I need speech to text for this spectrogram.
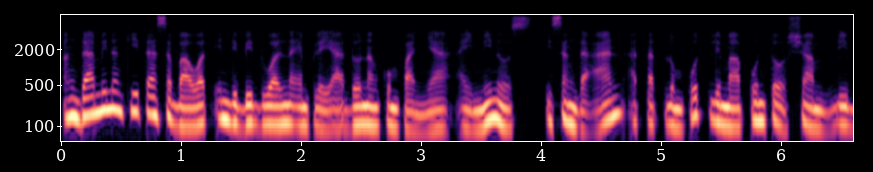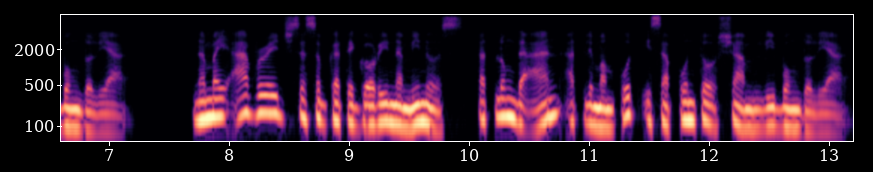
Ang dami ng kita sa bawat individual na empleyado ng kumpanya ay minus 135.7 libong dolyar na may average sa subkategory na minus 351.7 libong dolyar.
